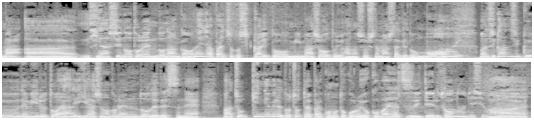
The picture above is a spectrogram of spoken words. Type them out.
う、まあ、あ冷やしのトレンドなんかをね、やっぱりちょっとしっかりと見ましょうという話をしてましたけども、はい、まあ、時間軸で見ると、やはり冷やしのトレンドでですね、まあ、直近で見るとちょっとやっぱりこのところ横ばいが続いていると。そうなんですよね。は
